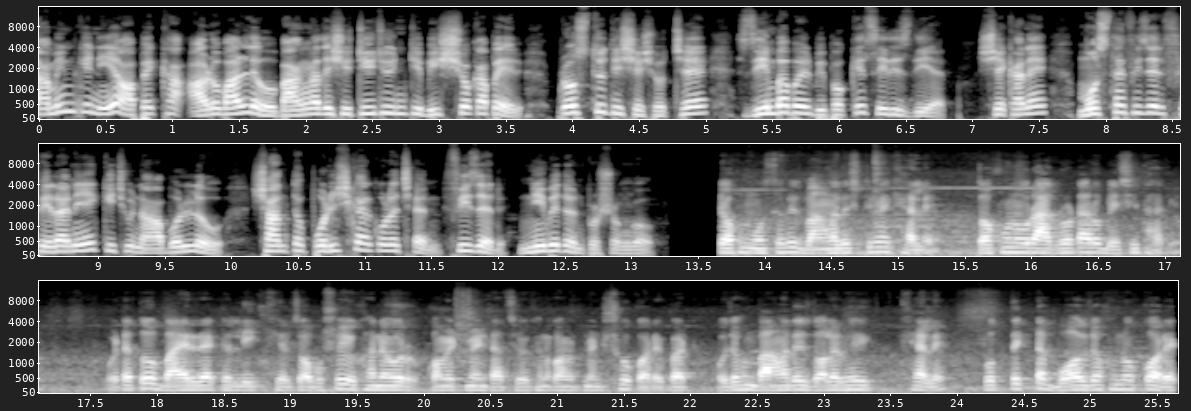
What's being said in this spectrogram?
তামিমকে নিয়ে অপেক্ষা আরও বাড়লেও বাংলাদেশি টি টোয়েন্টি বিশ্বকাপের প্রস্তুতি শেষ হচ্ছে জিম্বাবুয়ের বিপক্ষে সিরিজ দিয়ে। সেখানে মোস্তাফিজের ফেরা নিয়ে কিছু না বললেও শান্ত পরিষ্কার করেছেন ফিজের নিবেদন প্রসঙ্গ। যখন মোস্তাফিজ বাংলাদেশ টিমে খেলে তখন ওর আগ্রহটা আরও বেশি থাকে। ওটা তো বাইরের একটা লিগ খেলছে। অবশ্যই ওখানে ওর কমিটমেন্ট আছে, ওখানে কমিটমেন্ট শো করে বাট ও যখন বাংলাদেশ দলের হয়ে খেলে, প্রত্যেকটা বল যখন ও করে,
